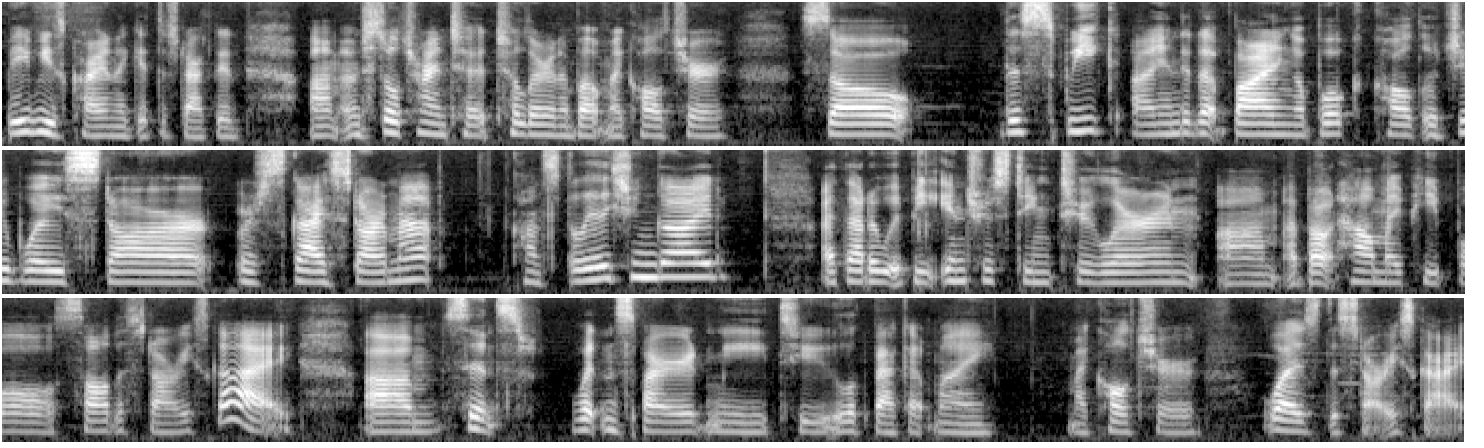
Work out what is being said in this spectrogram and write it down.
baby's crying. I get distracted. Um, I'm still trying to to learn about my culture. So this week I ended up buying a book called Ojibwe Star or Sky Star Map Constellation Guide. I thought it would be interesting to learn um, about how my people saw the starry sky, um, since what inspired me to look back at my my culture was the starry sky.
